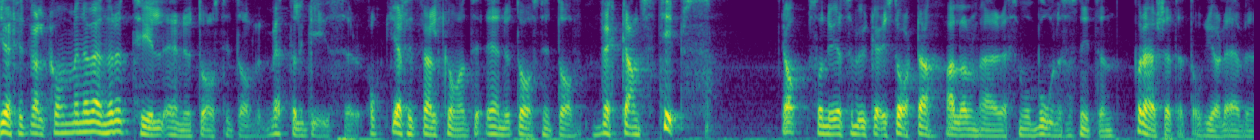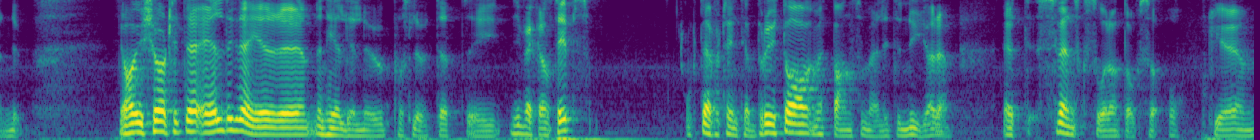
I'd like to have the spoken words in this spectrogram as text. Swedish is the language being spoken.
Hjärtligt välkommen mina vänner till ännu ett avsnitt av Metal Geezer och hjärtligt välkommen till ännu ett avsnitt av Veckans Tips. Ja, som ni vet så brukar vi starta alla de här små bonusavsnitten på det här sättet och gör det även nu. Jag har ju kört lite äldre grejer eh, en hel del nu på slutet i, i Veckans Tips. Och därför tänkte jag bryta av med ett band som är lite nyare. Ett svenskt sådant också och... Eh,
